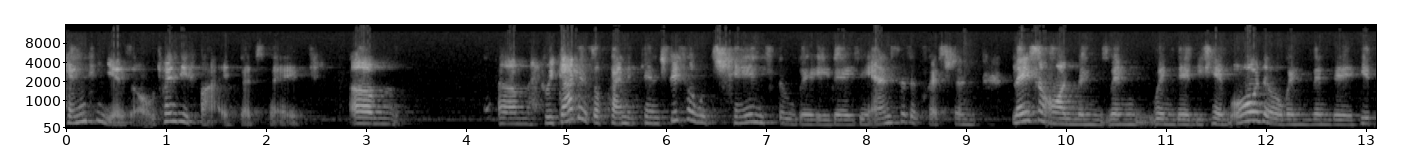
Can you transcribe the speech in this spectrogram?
20 years old, 25, let's say, um, um, regardless of climate change, people would change the way they, they answer the question later on when, when, when they became older, when, when they hit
